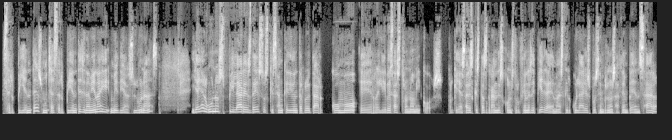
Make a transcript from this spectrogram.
serpientes, muchas serpientes y también hay medias lunas. Y hay algunos pilares de esos que se han querido interpretar como eh, relieves astronómicos, porque ya sabes que estas grandes construcciones de piedra, además circulares, pues siempre nos hacen pensar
